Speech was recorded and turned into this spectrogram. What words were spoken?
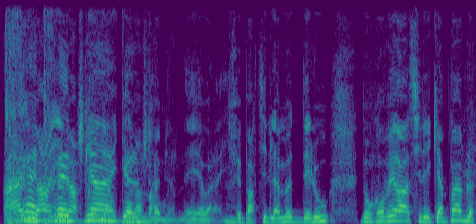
très, très, bien, également. très bien. Et voilà, il fait partie de la meute des loups. Donc on verra s'il est capable.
